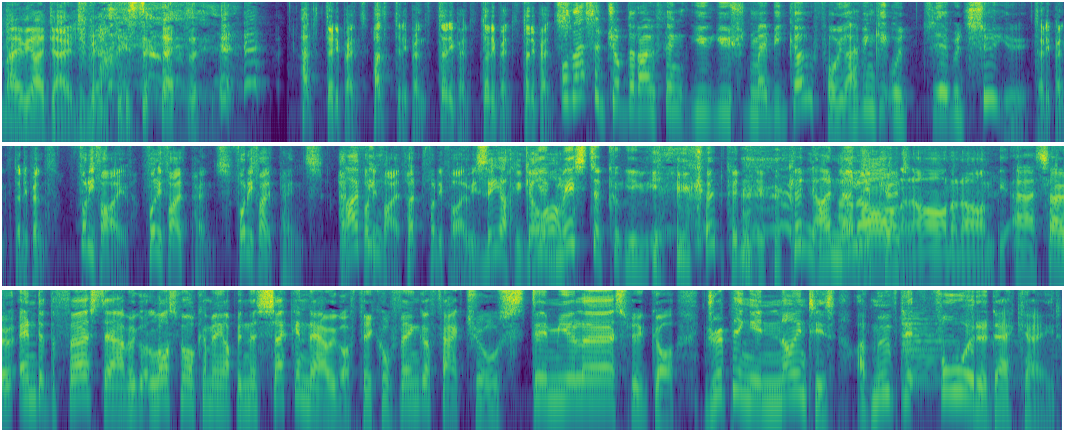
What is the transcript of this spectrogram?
Maybe I don't, to be honest. Had 30 pence, had 30 pence, 30 pence, 30 pence, 30 pence. Well, that's a job that I think you, you should maybe go for. I think it would it would suit you. 30 pence, 30 pence, 45, 45 pence, 45 pence, had think- 45, had 45. You see, I could go you on. missed a cou- you, you could couldn't you? Couldn't? I know and you on could. and on and on. and Uh, so, end of the first hour, we've got lots more coming up in the second hour. We've got Fickle Finger, Factual Stimulus, we've got Dripping in 90s. I've moved it forward a decade.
